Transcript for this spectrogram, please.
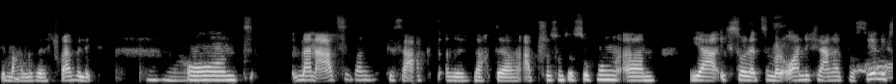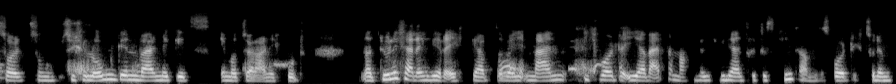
Die machen das ja nicht freiwillig. Mhm. Und mein Arzt hat dann gesagt, also nach der Abschlussuntersuchung, ähm, ja, ich soll jetzt mal ordentlich lange passieren, ich soll zum Psychologen gehen, weil mir geht's emotional nicht gut. Natürlich hat er irgendwie recht gehabt, aber ich meine, ich wollte eher weitermachen, weil ich will ja ein drittes Kind haben. Das wollte ich zu dem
